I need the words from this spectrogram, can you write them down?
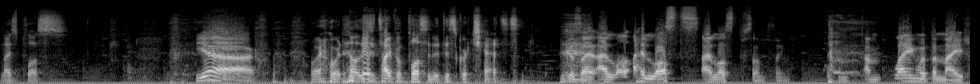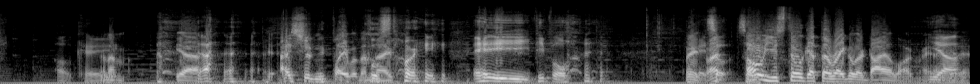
Nice plus. Yeah, where the hell is the type of plus in the Discord chat? because I I, lo- I lost I lost something. I'm, I'm playing with a knife, okay. and I'm yeah. I shouldn't play with a cool knife. story. hey, people. Wait, Okay, so- so- oh, you still get the regular dialogue, right? Yeah.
